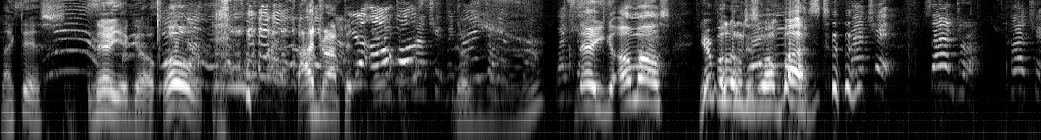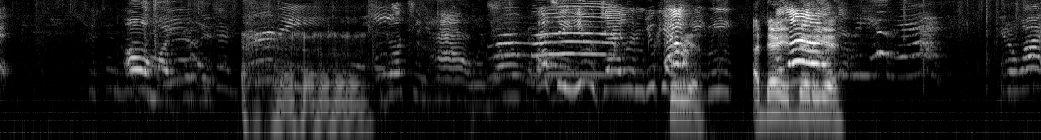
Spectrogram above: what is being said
Like this. There you go. Whoa. I dropped it. You're almost. Catch it with your thumb. Like There you go. Almost. Your balloon just won't bust. Catch it. Sandra, catch it. Oh my goodness. Dirty hand. That's a you, Jalen. You can't again. beat me. I dare you to do it again. You know what?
